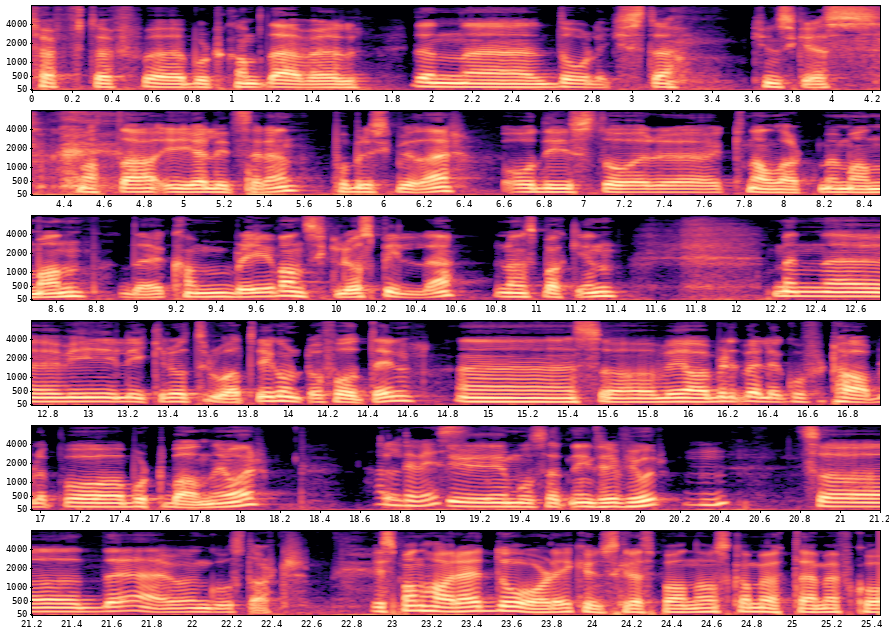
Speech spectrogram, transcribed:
tøff, tøff eh, bortekamp. Det er vel den uh, dårligste kunstgressmatta i Eliteserien på Briskeby der. Og de står eh, knallhardt med mann-mann. Det kan bli vanskelig å spille langs bakken. Men eh, vi liker å tro at vi kommer til å få det til. Eh, så vi har blitt veldig komfortable på bortebane i år, Heldigvis. i motsetning til i fjor. Mm. Så det er jo en god start. Hvis man har ei dårlig kunstgressbane og skal møte MFK,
